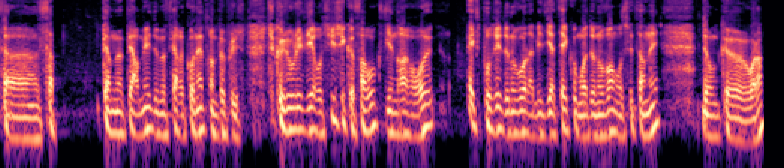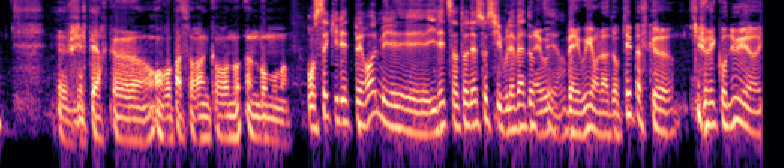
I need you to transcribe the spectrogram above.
Ça, ça me permet de me faire connaître un peu plus. Ce que je voulais dire aussi, c'est que Farouk viendra re- exposer de nouveau à la médiathèque au mois de novembre cette année. Donc euh, voilà. Euh, J'espère qu'on repassera encore un, bon moment. On sait qu'il est de Pérol, mais il est, il est de Saint-Onès aussi. Vous l'avez adopté. Ben oui, hein. ben oui, on l'a adopté parce que je l'ai connu. euh,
